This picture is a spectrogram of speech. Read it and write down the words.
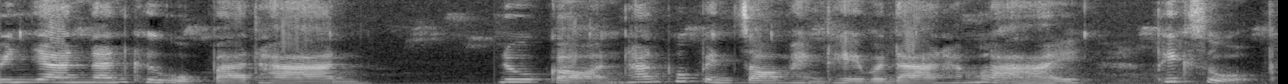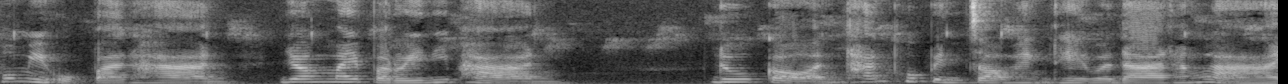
วิญญาณนั้นคืออุปาทาน ดูก่อนท่านผู้เป็นจอมแห่งเทวดาทั้งหลาย ภิกษุผู้มีอุปาทานย่อมไม่ปรินิพาน ดูก่อนท่านผู้เป็นจอมแห่งเทวดาทั้งหลาย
